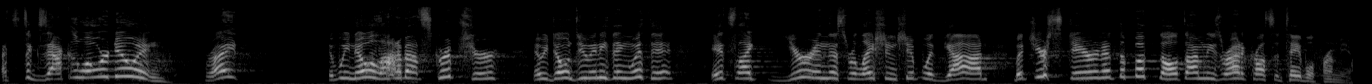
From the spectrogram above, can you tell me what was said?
That's exactly what we're doing, right? If we know a lot about Scripture and we don't do anything with it, it's like you're in this relationship with God, but you're staring at the book the whole time and He's right across the table from you.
